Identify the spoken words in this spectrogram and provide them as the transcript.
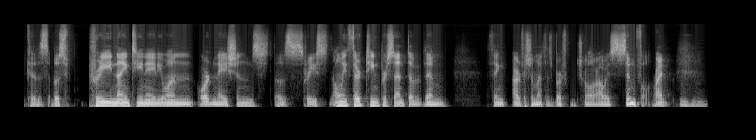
because those pre 1981 ordinations, those priests, only 13% of them think artificial methods of birth control are always sinful, right? Mhm.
